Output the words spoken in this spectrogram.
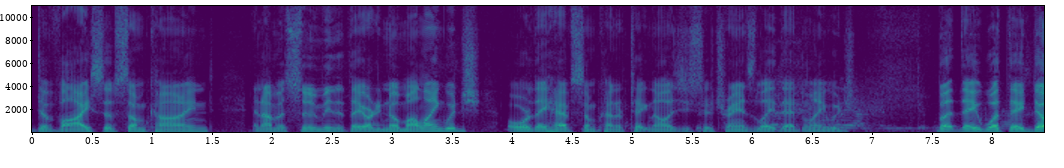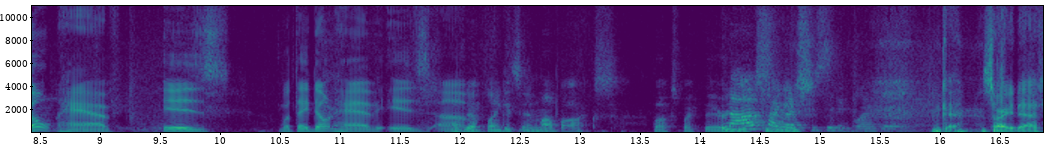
device of some kind, and I'm assuming that they already know my language or they have some kind of technology to translate that language. But they what they don't have is what they don't have is I've um, got blankets in my box. Box back there. No, you I was talking about a specific blanket. Okay. Sorry, Dad.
